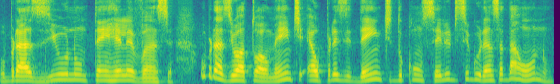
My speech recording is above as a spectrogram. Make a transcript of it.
O Brasil não tem relevância. O Brasil atualmente é o presidente do Conselho de Segurança da ONU.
